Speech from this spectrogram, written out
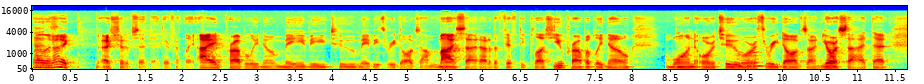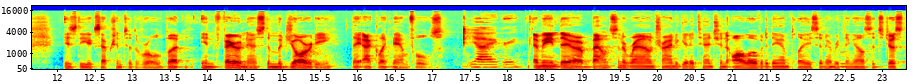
Well, and I I should have said that differently. I probably know maybe two, maybe three dogs on my side out of the fifty plus. You probably know one or 2 mm-hmm. or three dogs on your side. That is the exception to the rule. But in fairness, the majority they act like damn fools. Yeah, I agree. I mean, they are bouncing around trying to get attention all over the damn place and everything mm-hmm. else. It's just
